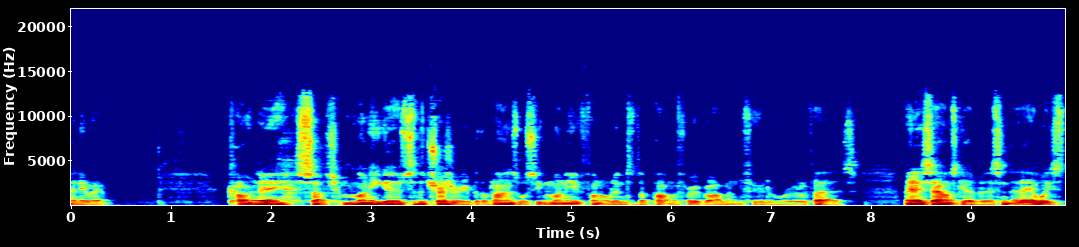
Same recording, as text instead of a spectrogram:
Anyway, currently such money goes to the Treasury, but the plans will see money funneled into the Department for Environment, Food and Rural Affairs. Mean, it sounds good, but it's, they always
